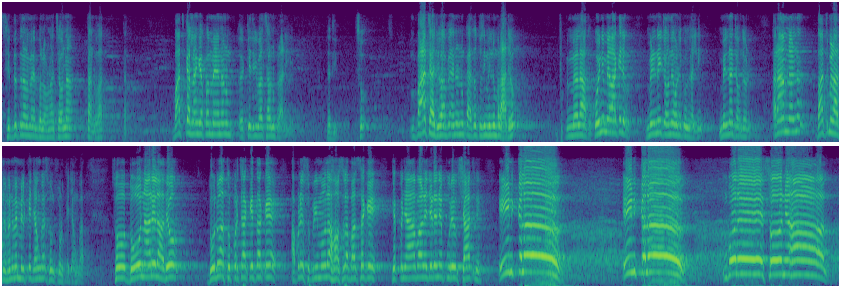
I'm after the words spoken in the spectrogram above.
ਸ਼ਿੱਦਤ ਨਾਲ ਮੈਂ ਬੁਲਾਉਣਾ ਚਾਹੁੰਦਾ। ਧੰਨਵਾਦ। ਧੰਨ- ਬਾਅਦ 'ਚ ਕਰ ਲਾਂਗੇ ਆਪਾਂ, ਮੈਂ ਇਹਨਾਂ ਨੂੰ, ਕੇਜਰੀਵਾਲ ਸਾਹਿਬ ਨੂੰ ਬੁਲਾ ਲਈਏ। ਜੀ, ਸੋ ਬਾਅਦ ਚ ਆ ਜਾਓ, ਆਪ ਇਹਨਾਂ ਨੂੰ ਕਹਿ ਦਿਓ, ਤੁਸੀਂ ਮੈਨੂੰ ਮਿਲਾ ਦਿਓ। ਮਿਲਾ ਦਿਓ। ਕੋਈ ਨਹੀਂ, ਮਿਲਾ ਕੇ ਜਾਓ। ਮਿਲਣੀ ਚਾਹੁੰਦੇ ਹੋਣੇ, ਕੋਈ ਗੱਲ ਨਹੀਂ। ਮਿਲਣਾ ਚਾਹੁੰਦੇ ਹੋਣੇ। ਆਰਾਮ ਨਾਲ ਨਾ, ਬਾਅਦ ਚ ਮਿਲਾ ਦਿਓ। ਮੈਨੂੰ ਮੈਂ ਮਿਲ ਕੇ ਜਾਊਂਗਾ ਸੁਣ ਸੁਣ ਕੇ ਜਾਊਂਗਾ। ਸੋ ਦੋ ਨਾਰੇ ਲਾ ਦਿਓ। ਦੋਨੋਂ ਹੱਥ ਉੱਪਰ ਚੱਕ ਕੇ ਤੱਕ ਆਪਣੇ ਸੁਪਰੀਮੋ ਦਾ ਹੌਸਲਾ ਵੱਧ ਸਕੇ ਕਿ ਪੰਜਾਬ ਵਾਲੇ ਜਿਹੜੇ ਨੇ ਪੂਰੇ ਉਤਸ਼ਾਹ 'ਚ ਨੇ। ਇਨਕਲਾਬ! ਇਨਕਲਾਬ! ਬੋਲੇ ਸੋ ਨਿਹਾਲ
